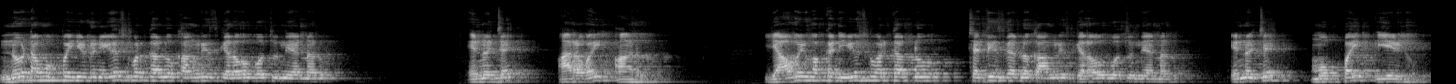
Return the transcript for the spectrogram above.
నూట ముప్పై ఏడు నియోజకవర్గాల్లో కాంగ్రెస్ గెలవబోతుంది అన్నారు. ఎన్నొచ్చాయి అరవై ఆరు. యాభై ఒక్క నియోజకవర్గాల్లో ఛత్తీస్గఢ్లో కాంగ్రెస్ గెలవబోతుంది అన్నారు. ఎన్నొచ్చాయి ముప్పై ఏడు.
